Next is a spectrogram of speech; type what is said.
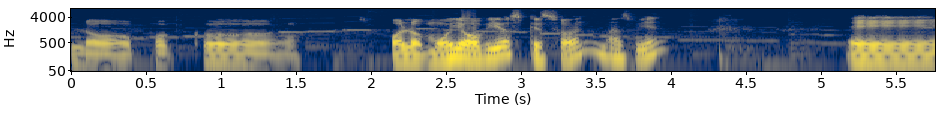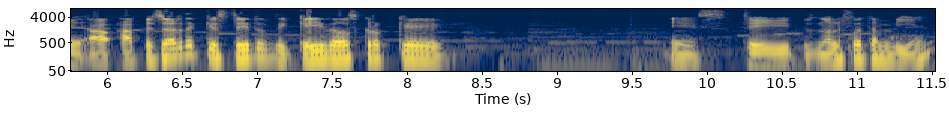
lo poco o lo muy obvios que son, más bien. Eh, a, a pesar de que State of Decay 2 creo que este pues no le fue tan bien.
